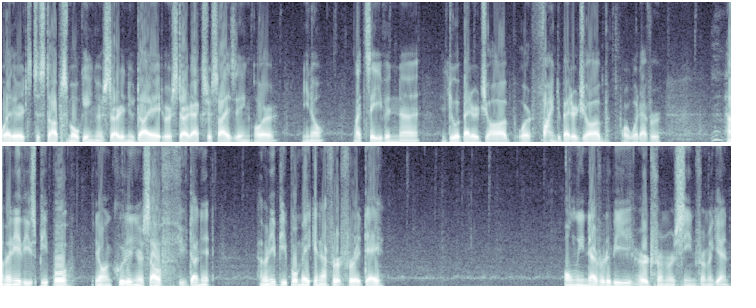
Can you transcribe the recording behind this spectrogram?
whether it's to stop smoking or start a new diet or start exercising or, you know, let's say even uh, do a better job or find a better job or whatever. How many of these people, you know, including yourself, if you've done it, how many people make an effort for a day only never to be heard from or seen from again?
